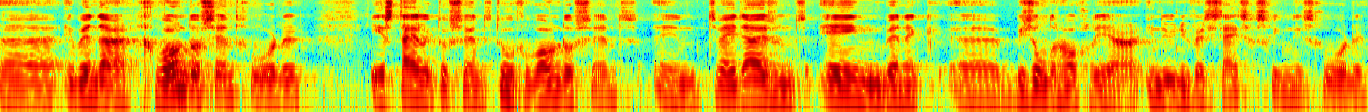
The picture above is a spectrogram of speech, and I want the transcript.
Uh, ik ben daar gewoon docent geworden. Eerst tijdelijk docent, toen gewoon docent. In 2001 ben ik bijzonder hoogleraar in de universiteitsgeschiedenis geworden.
